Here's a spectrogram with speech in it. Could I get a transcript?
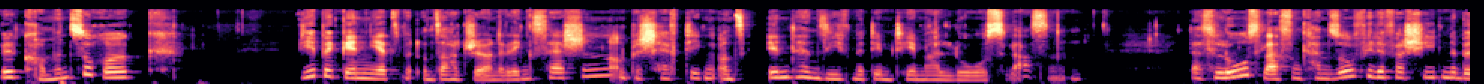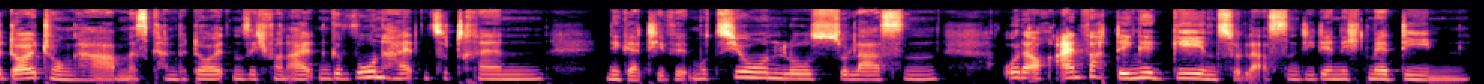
Willkommen zurück. Wir beginnen jetzt mit unserer Journaling-Session und beschäftigen uns intensiv mit dem Thema Loslassen. Das Loslassen kann so viele verschiedene Bedeutungen haben. Es kann bedeuten, sich von alten Gewohnheiten zu trennen, negative Emotionen loszulassen oder auch einfach Dinge gehen zu lassen, die dir nicht mehr dienen.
